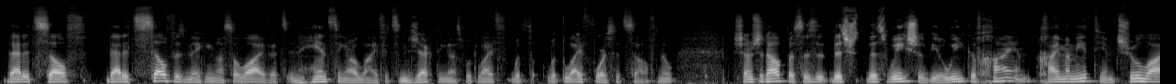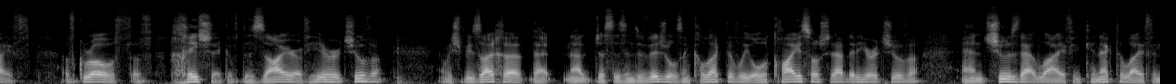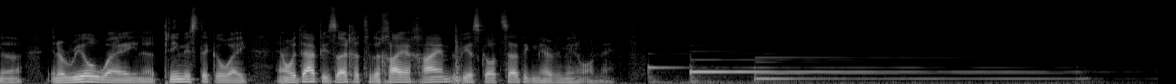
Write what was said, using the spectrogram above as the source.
that itself that itself is making us alive. That's enhancing our life. It's injecting us with life with, with life force itself. No, Hashem should help us. This this week should be a week of Chaim, Chaim Amitim, true life, of growth, of cheshek, of desire, of hir tshuva. And we should be zaycha that not just as individuals and collectively, all the Klal should have that hir tshuva and choose that life and connect to life in a in a real way, in a pneumistic way. And with that, be zaycha to the Chaya Chaim, the Bias Goel Tzedek, Meher Amen.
